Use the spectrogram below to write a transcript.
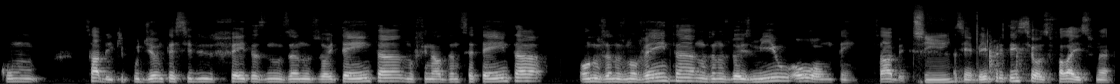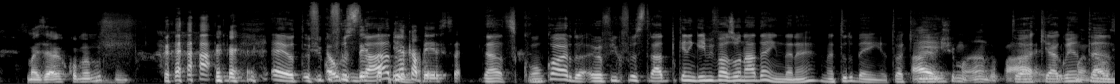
com, sabe, que podiam ter sido feitas nos anos 80, no final dos anos 70, ou nos anos 90, nos anos 2000, ou ontem, sabe? Sim. Assim, é bem pretencioso falar isso, né? Mas é como eu me sinto. É, eu, eu fico É frustrado. minha cabeça. Não, concordo. Eu fico frustrado porque ninguém me vazou nada ainda, né? Mas tudo bem, eu tô aqui. Ah, eu te mando, pai. aqui Eu aguentando.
